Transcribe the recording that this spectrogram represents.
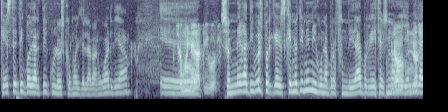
que este tipo de artículos como el de la vanguardia son muy eh, negativos. Son negativos porque es que no tienen ninguna profundidad, porque dices, no, oye, mira,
